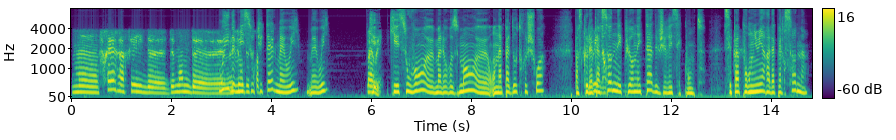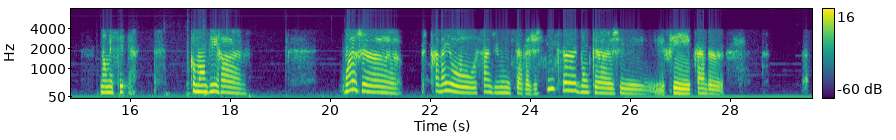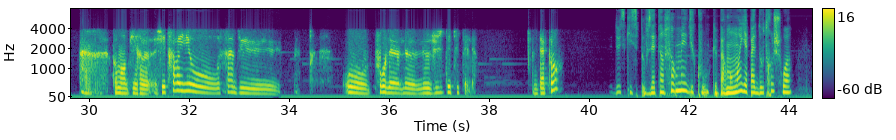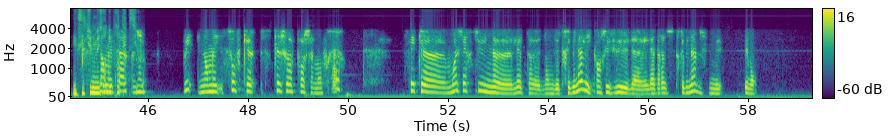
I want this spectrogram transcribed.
mon frère a fait une demande de. Oui, de mise sous tutelle, mais oui, mais oui. Bah qui, oui. Est, qui est souvent, malheureusement, on n'a pas d'autre choix parce que la Oui, personne n'est plus en état de gérer ses comptes. C'est pas pour nuire à la personne. Non, mais c'est. Comment dire. euh, Moi, je, je travaille au sein du ministère de la Justice, donc euh, j'ai fait plein de. euh, Comment dire. J'ai travaillé au sein du. Au, pour le, le, le juge des tutelles. D'accord? De ce qui se... Vous êtes informé du coup que par moment il n'y a pas d'autre choix et que c'est une mesure de ça, protection. je- Oui, non, mais sauf que ce que je reproche à mon frère, c'est que moi j'ai reçu une euh, lettre euh, donc du tribunal et quand j'ai vu la- l'adresse du tribunal, je me suis dit, mais c'est bon.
